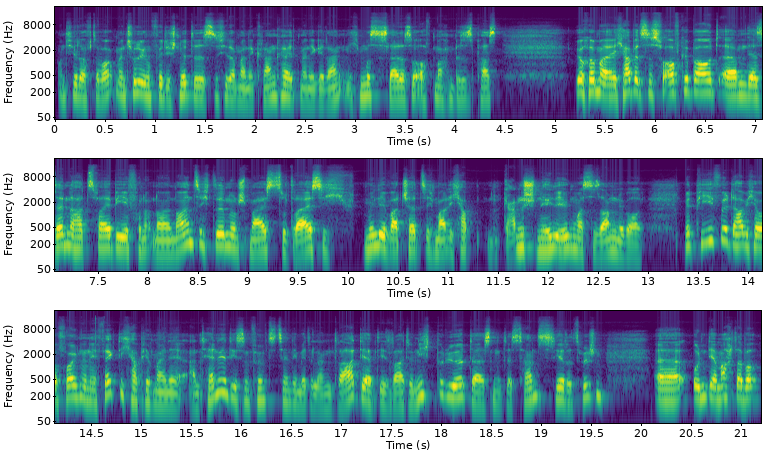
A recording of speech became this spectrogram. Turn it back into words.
Und hier läuft der Walkman. Entschuldigung für die Schnitte, das ist wieder meine Krankheit, meine Gedanken. Ich muss es leider so oft machen, bis es passt. Wie auch immer, ich habe jetzt das aufgebaut. Ähm, der Sender hat zwei BF 199 drin und schmeißt so 30 Milliwatt, schätze ich mal. Ich habe ganz schnell irgendwas zusammengebaut. Mit PI-Filter habe ich aber folgenden Effekt. Ich habe hier meine Antenne, diesen 50 cm langen Draht, der den Radio nicht berührt. Da ist eine Distanz hier dazwischen. Äh, und der macht aber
